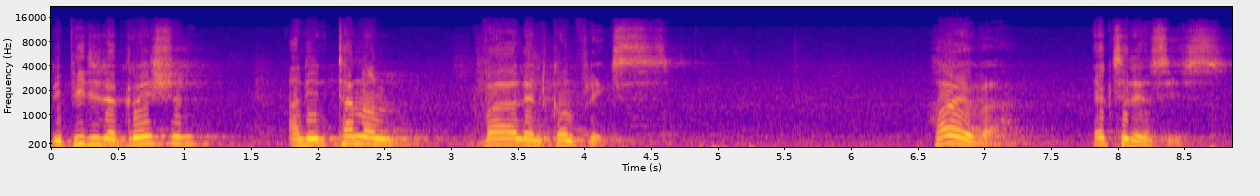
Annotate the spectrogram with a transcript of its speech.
repeated aggression, and internal violent conflicts. However, Excellencies,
